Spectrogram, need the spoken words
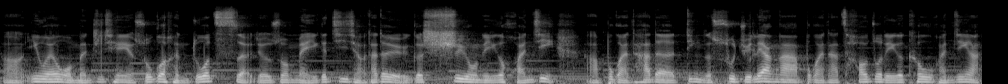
啊，因为我们之前也说过很多次，就是说每一个技巧它都有一个适用的一个环境啊，不管它的定的数据量啊，不管它操作的一个客户环境啊，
